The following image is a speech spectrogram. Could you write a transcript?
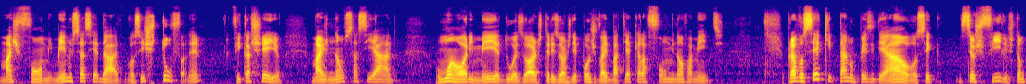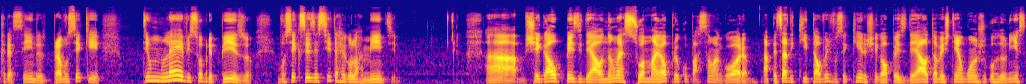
mais fome, menos saciedade. Você estufa, né? Fica cheio, mas não saciado uma hora e meia, duas horas, três horas depois, vai bater aquela fome novamente. Para você que está no peso ideal, você, seus filhos estão crescendo, para você que tem um leve sobrepeso, você que se exercita regularmente, ah, chegar ao peso ideal não é sua maior preocupação agora, apesar de que talvez você queira chegar ao peso ideal, talvez tenha algumas gordurinhas,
